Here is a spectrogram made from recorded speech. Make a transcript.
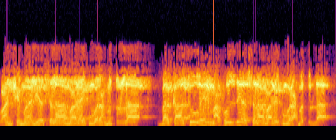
وعن شمالي السلام عليكم ورحمه الله برکاتو غیر محفوظ دی السلام علیکم ورحمت الله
